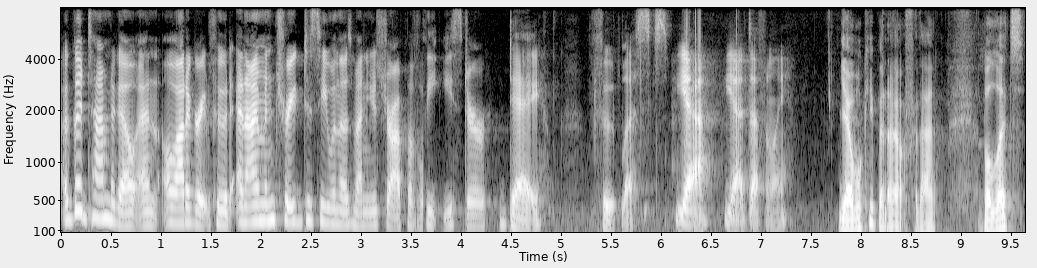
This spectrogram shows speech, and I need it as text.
a good time to go and a lot of great food. And I'm intrigued to see when those menus drop of the Easter day food lists. Yeah, yeah, definitely. Yeah, we'll keep an eye out for that. But let's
